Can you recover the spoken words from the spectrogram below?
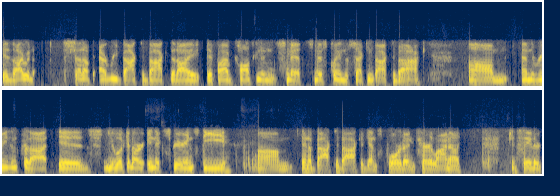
is I would set up every back-to-back that I, if I have Koskinen and Smith, Smith's playing the second back-to-back. Um, and the reason for that is you look at our inexperienced D um, in a back to back against Florida and Carolina. You could say they're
